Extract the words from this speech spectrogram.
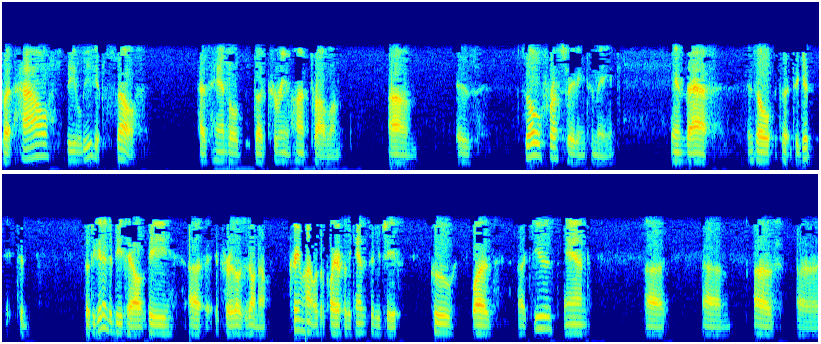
But how the league itself has handled the Kareem Hunt problem um, is so frustrating to me. In that, and so to, to get to so to get into detail, the uh, for those who don't know, Kareem Hunt was a player for the Kansas City Chiefs who was accused and uh, um, of uh,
